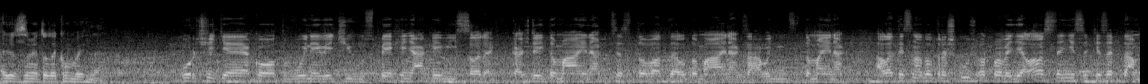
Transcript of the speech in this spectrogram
a že se mi to takom vyhne. Určitě jako tvůj největší úspěch je nějaký výsledek. Každý to má jinak, cestovatel to má jinak, závodníci to má jinak, ale ty jsi na to trošku už odpověděl, ale stejně se tě zeptám.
